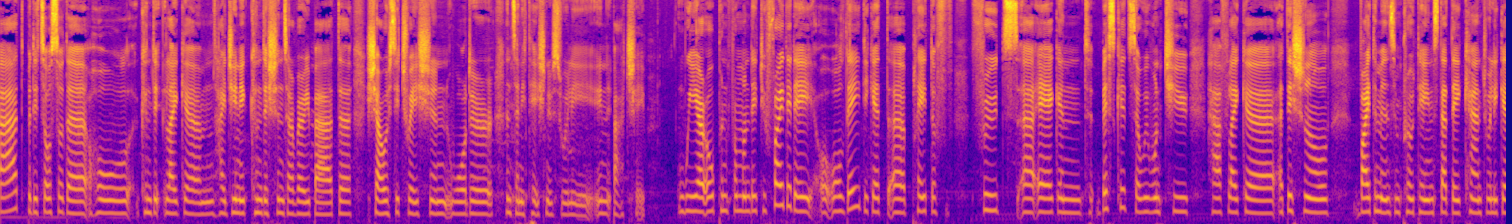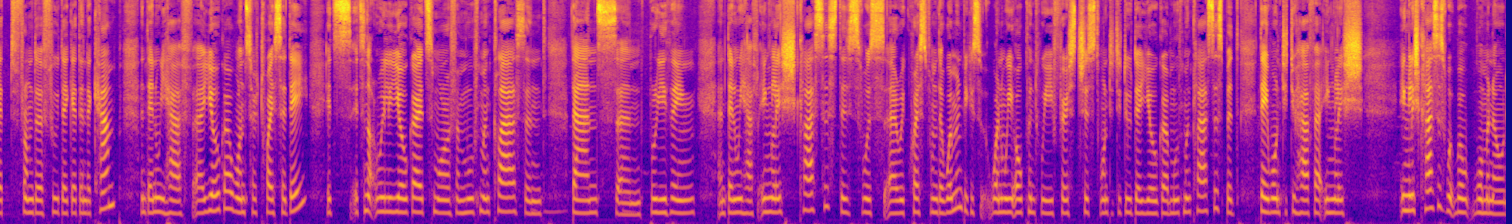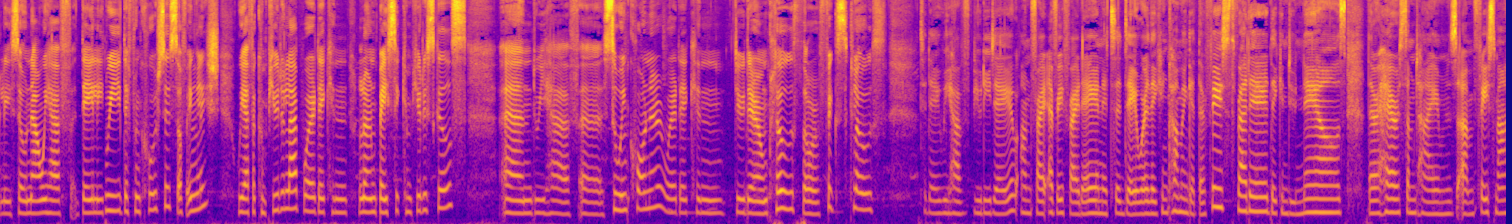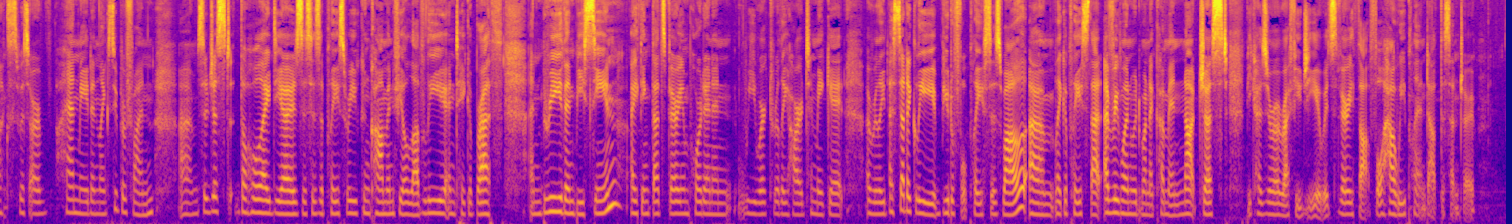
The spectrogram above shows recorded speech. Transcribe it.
bad, but it's also the whole condi- like um, hygienic conditions are very bad. The shower situation, water and sanitation is really in bad shape. We are open from Monday to Friday day, all day. They get a plate of fruits, uh, egg, and biscuits. So we want to have like uh, additional vitamins and proteins that they can't really get from the food they get in the camp. And then we have uh, yoga once or twice a day. It's it's not really yoga; it's more of a movement class and dance and breathing. And then we have English classes. This was a request from the women because when we opened, we first just wanted to do the yoga movement classes, but they wanted to have uh, English English classes were, women only. So now we have daily three different courses of English. We have a computer lab where they can learn basic computer skills. And we have a sewing corner where they can do their own clothes or fix clothes Today we have beauty day on every Friday, and it's a day where they can come and get their face threaded. They can do nails, their hair sometimes, um, face masks, which are handmade and like super fun. Um, so just the whole idea is this is a place where you can come and feel lovely and take a breath and breathe and be seen. I think that's very important, and we worked really hard to make it a really aesthetically beautiful place as well, um, like a place that everyone would want to come in, not just because you're a refugee. It was very thoughtful how we planned out the center.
